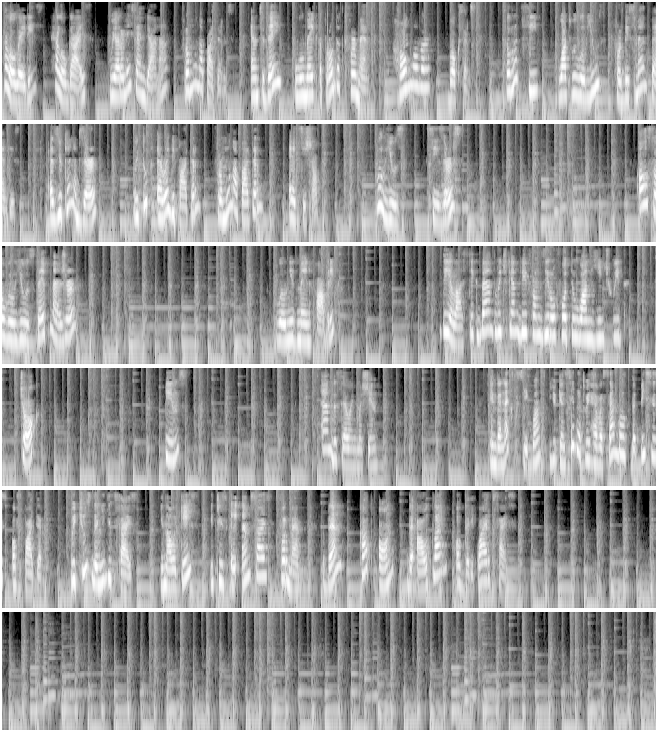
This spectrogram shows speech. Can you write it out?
Hello ladies, hello guys, we are Olesya and Diana from MUNA Patterns and today we'll make a product for men, home lover boxers. So let's see what we will use for this men panties. As you can observe, we took a ready pattern from MUNA Pattern Etsy shop. We'll use scissors, also we'll use tape measure we'll need main fabric, the elastic band which can be from 0.4 to 1 inch width, chalk, pins and the sewing machine. In the next sequence you can see that we have assembled the pieces of pattern. We choose the needed size. In our case it is a M size for men. Then cut on the outline of the required size.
